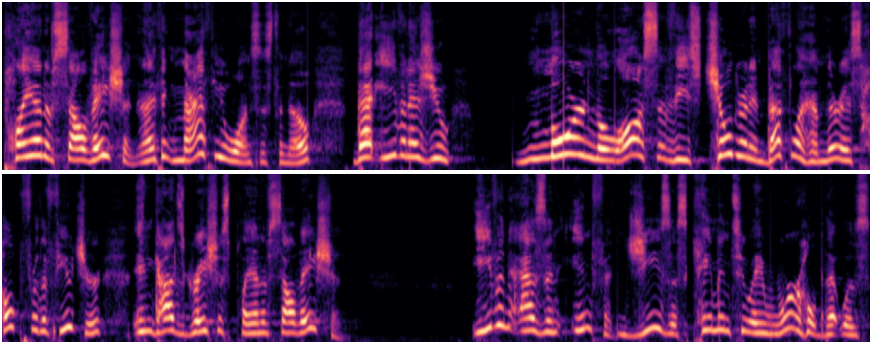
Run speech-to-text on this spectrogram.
plan of salvation. And I think Matthew wants us to know that even as you mourn the loss of these children in Bethlehem, there is hope for the future in God's gracious plan of salvation. Even as an infant, Jesus came into a world that was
